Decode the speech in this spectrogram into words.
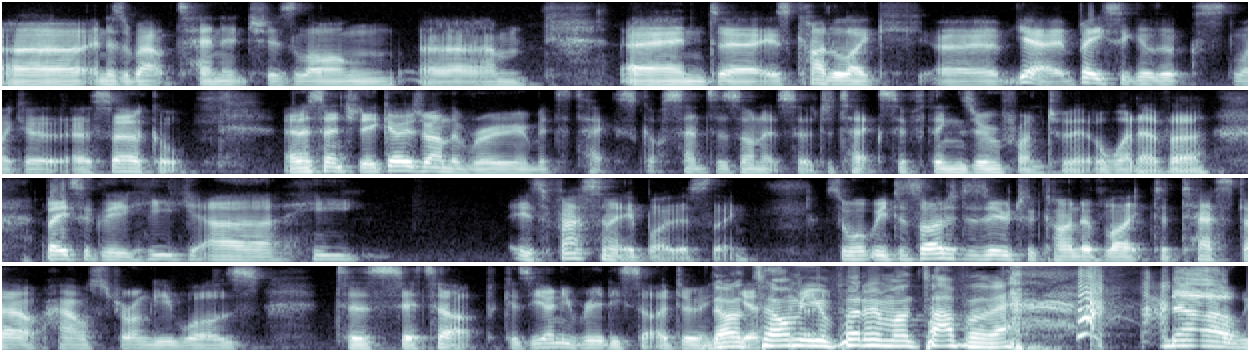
uh, and is about ten inches long. Um, and uh, it's kind of like, uh, yeah, it basically looks like a, a, circle. And essentially, it goes around the room. It detects, got sensors on it, so it detects if things are in front of it or whatever. Basically, he uh, he is fascinated by this thing. So what we decided to do to kind of like to test out how strong he was to sit up because he only really started doing. Don't tell me you put him on top of it. no, we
